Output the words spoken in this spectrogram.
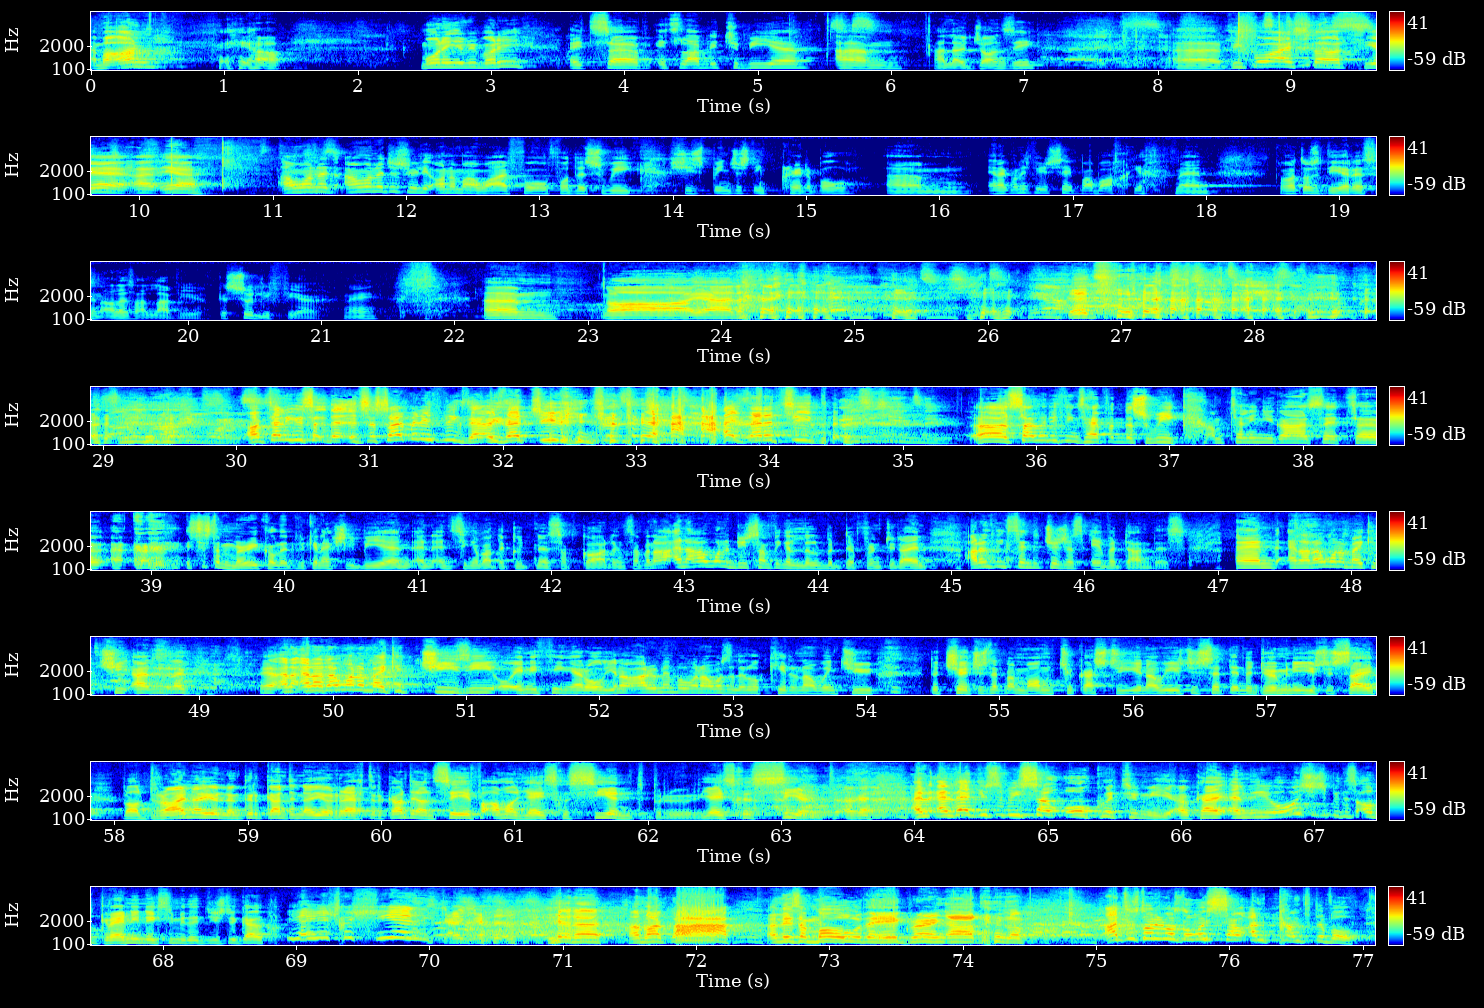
Am I on? yeah. Morning, everybody. It's, uh, it's lovely to be here. Um, hello, John Z. Uh, before I start, yeah, uh, yeah, I want to I wanna just really honor my wife for, for this week. She's been just incredible. Um, en ek wil net sê, baba, man, vir wat ons deur is en alles, I love you. Ek is so lief? Nee? Um, oh, yeah. it's I'm telling you, so, it's just so many things. Is that cheating? is that a cheat? Uh, so many things happened this week. I'm telling you guys that uh, it's just a miracle that we can actually be and, and, and sing about the goodness of God and stuff. And I, and I want to do something a little bit different today. And I don't think Center Church has ever done this. And, and I don't want to make it cheap. Like, and, and I don't want to make it cheesy or anything at all. You know, I remember when I was a little kid and I went to the churches that my mom took us to. You know, we used to sit in the Germany used to say, "Wel draai na jou linkerkant en na jou regterkant en dan sê jy vir almal jy's geseënd, broer. Jy's geseënd." Okay? And and that used to be so awkward to me, okay? And there always used to be this old granny next to me that used to go, "Jy's geseënd." you know, I'm like, "Ah!" And there's a mole with the hair growing out. I just thought it was always so uncomfortable.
